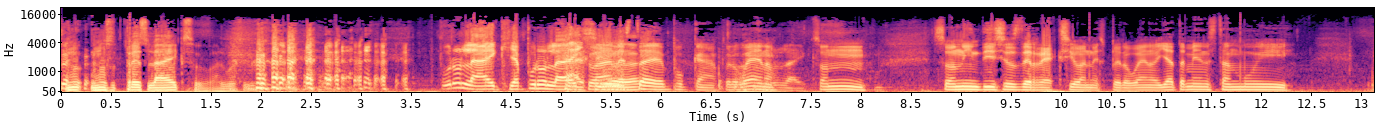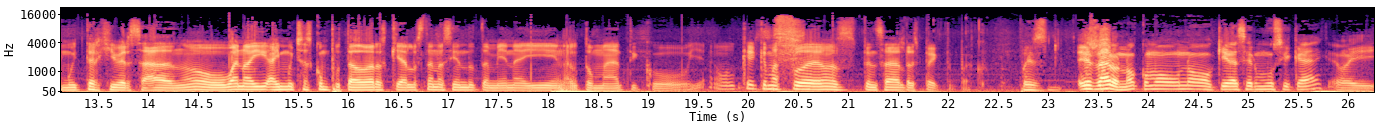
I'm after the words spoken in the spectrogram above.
unos tres likes o algo así. puro like, ya puro like ah, en esta época. Pero bueno, son, son indicios de reacciones. Pero bueno, ya también están muy muy tergiversadas, ¿no? O bueno, hay, hay muchas computadoras que ya lo están haciendo también ahí en automático. ¿qué, ¿Qué más podemos pensar al respecto, Paco? Pues es raro, ¿no? Como uno quiere hacer música y,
